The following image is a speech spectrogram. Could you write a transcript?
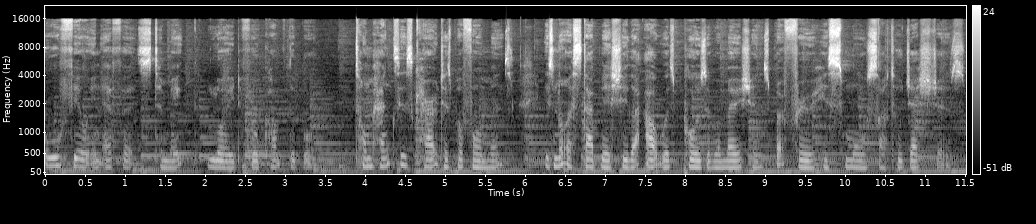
all feel in efforts to make Lloyd feel comfortable. Tom Hanks's character's performance is not established through the outward pause of emotions, but through his small, subtle gestures.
